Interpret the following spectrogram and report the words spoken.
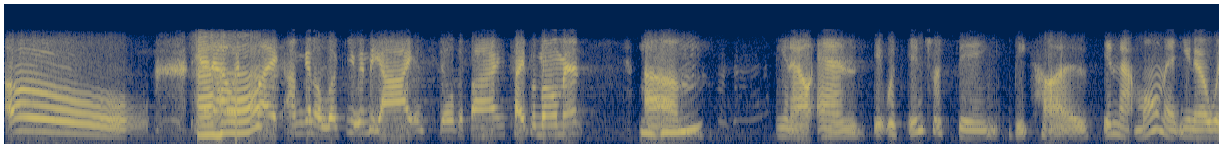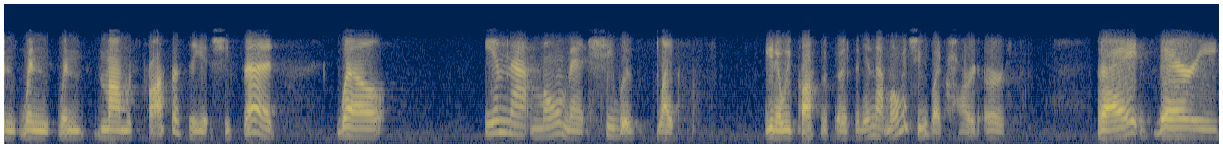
oh. You know, Uh-huh. it's like I'm gonna look you in the eye and still defy type of moment. Mhm. Um, you know, and it was interesting because in that moment, you know, when when when mom was processing it, she said, "Well, in that moment, she was like, you know, we processed it. I said, in that moment, she was like hard earth, right? Very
